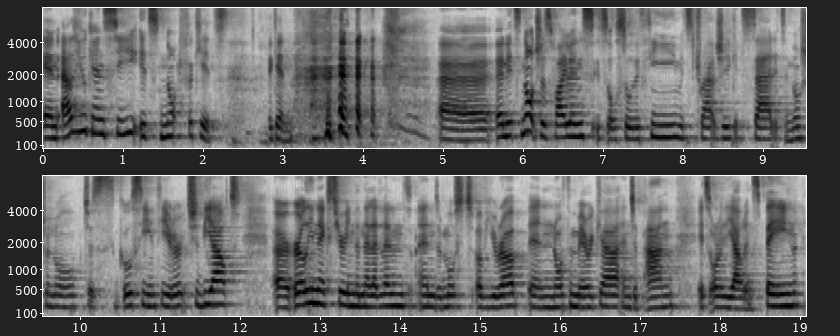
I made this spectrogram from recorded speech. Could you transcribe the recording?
And as you can see, it's not for kids, again. Uh, and it's not just violence, it's also the theme, it's tragic, it's sad, it's emotional. Just go see in theater. It should be out uh, early next year in the Netherlands and most of Europe and North America and Japan. It's already out in Spain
